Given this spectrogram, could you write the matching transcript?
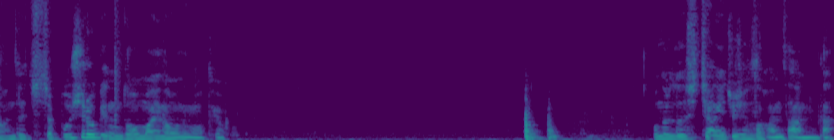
와, 근데 진짜 부시러기는 너무 많이 나오는 것 같아요. 오늘도 시청해주셔서 감사합니다.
